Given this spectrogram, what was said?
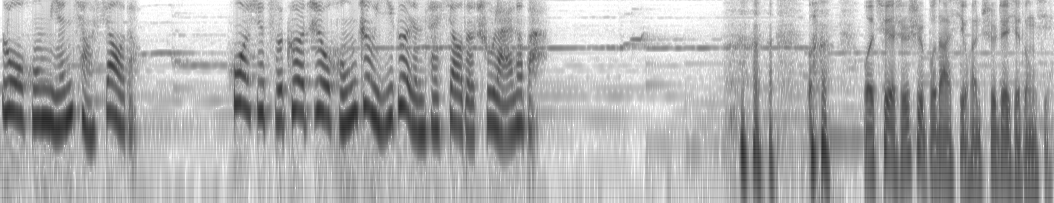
落红勉强笑道。或许此刻只有洪正一个人才笑得出来了吧？我确实是不大喜欢吃这些东西，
